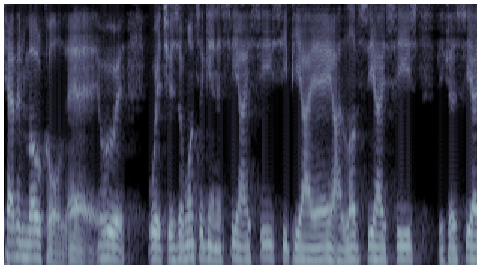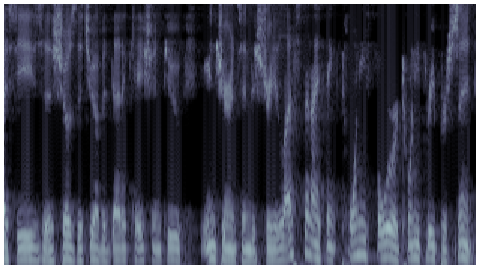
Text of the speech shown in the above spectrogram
Kevin Mokel, uh, which is a, once again a CIC, CPIA. I love CICs because CICs uh, shows that you have a dedication to the insurance industry. Less than I think 24 or 23 percent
